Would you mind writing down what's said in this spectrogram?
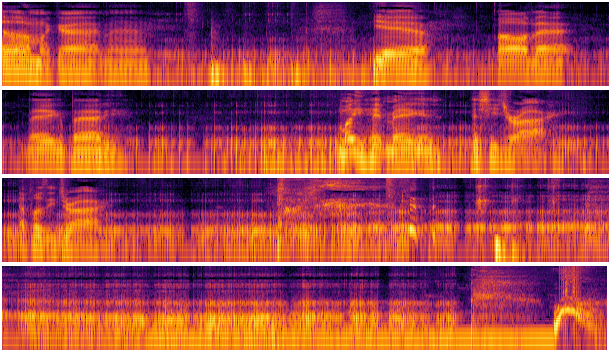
Oh my God, man. Yeah, all that. Meg. Why you hit Megan and she dry? That pussy dry. Woo!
